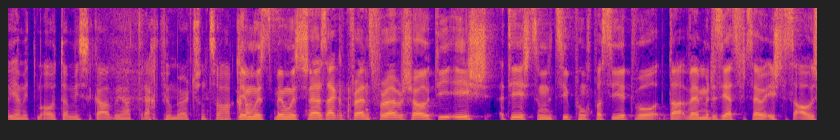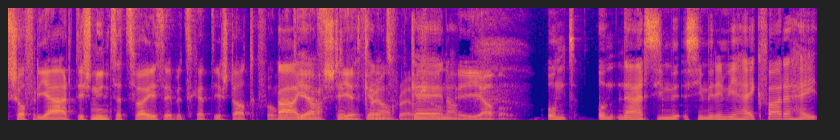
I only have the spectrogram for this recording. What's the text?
ich mit dem Auto müssen gehen, weil ich halt recht viel Merch und so hatte. Man muss, man muss schnell sagen, die Friends Forever Show, die ist, die ist zu einem Zeitpunkt passiert, wo, da, wenn wir das jetzt erzählen, ist das alles schon verjährt. Die ist 1972 hat die stattgefunden. Ah, die, ja, die stimmt, Friends genau, Forever genau. Show. Jawohl. Und, und dann sind wir, sind wir irgendwie heimgefahren, haben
